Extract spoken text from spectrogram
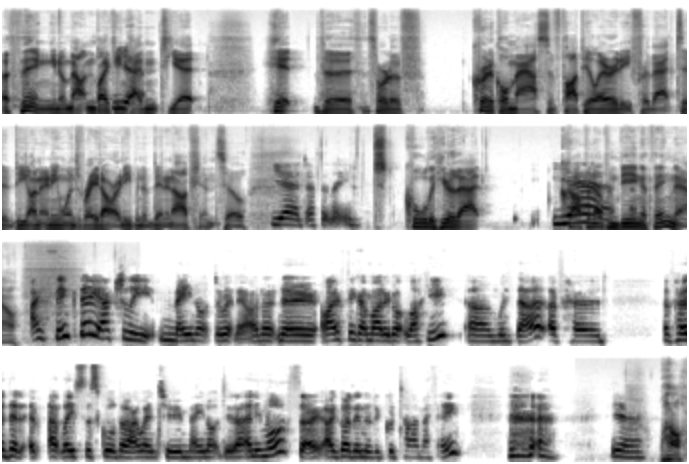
a thing. You know, mountain biking yeah. hadn't yet hit the sort of critical mass of popularity for that to be on anyone's radar and even have been an option. So yeah, definitely. It's cool to hear that yeah. cropping up and being a thing now. I think they actually may not do it now. I don't know. I think I might have got lucky um, with that. I've heard, I've heard that at least the school that I went to may not do that anymore. So I got in at a good time, I think. Yeah. Well,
